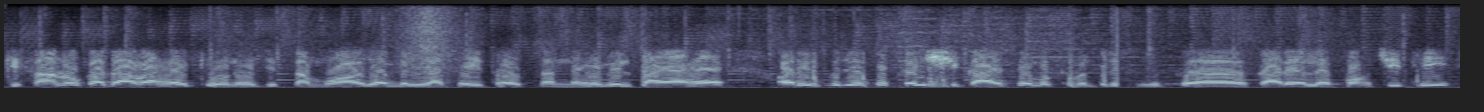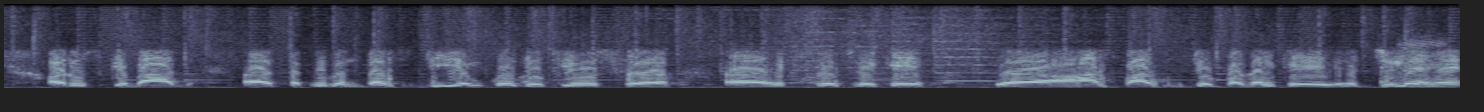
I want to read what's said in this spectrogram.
किसानों का दावा है कि उन्हें जितना मुआवजा मिलना चाहिए था, उतना नहीं मिल पाया है। और इस वजह से कई शिकायतें मुख्यमंत्री कार्यालय पहुँची थी। और उसके बाद तकरीबन 10 डीएम को, जो कि उस एक्सप्रेसवे के आसपास जो बगल के ज़िले हैं,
